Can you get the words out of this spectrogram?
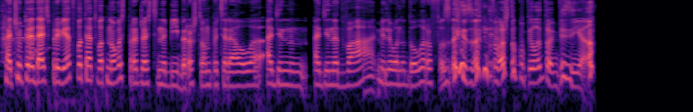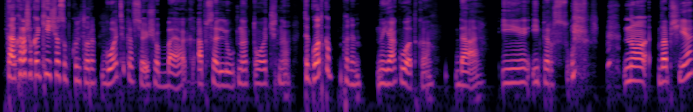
Хочу передать привет. Вот эта вот новость про Джастина Бибера, что он потерял э, 1 1,2 миллиона долларов из- из-за того, что купил эту обезьяну. Так, хорошо, какие еще субкультуры? Готика все еще бэк, абсолютно точно. Ты годка, Полин? Ну, я готка, да. И, и персу. Но вообще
